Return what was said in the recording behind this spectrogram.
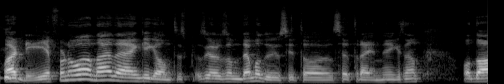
Hva er det for noe? Nei, det er en gigantisk er det må du sitte og sette deg inn i, ikke sant? Og da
